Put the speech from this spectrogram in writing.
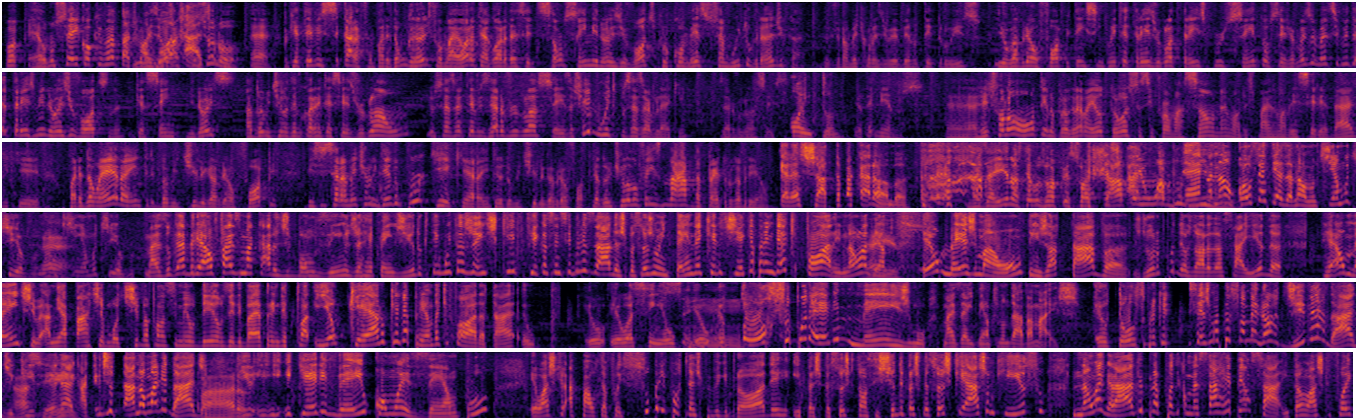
Pô, eu não sei qual que foi a tática, Uma mas eu acho que tática. funcionou. É, porque teve, cara, foi um paredão grande, foi o maior até agora dessa edição, 100 milhões de votos. Pro começo isso é muito grande, cara. Geralmente começo de bebê não tem tudo isso. E o Gabriel Fop tem 53,3%, ou seja, mais ou menos 53 milhões de votos, né? Que é 100 milhões. A Domitila teve 46,1 e o César teve 0,6. Achei muito pro César Black, hein? 0,6. Muito. E até menos. É, a gente falou ontem no programa, eu trouxe essa informação, né, Maurício? Mais uma vez, seriedade, que o paredão era entre Domitila e Gabriel Fop. E sinceramente eu não entendo por que, que era entre Domitila e Gabriel Fop. Porque a Domitila não fez nada perto do Gabriel. Ela é chata pra caramba. Mas aí nós temos uma pessoa chata e um abusivo. É, não, com certeza. Não, não tinha motivo. Não É. tinha motivo. Mas o Gabriel faz uma cara de bonzinho, de arrependido, que tem muita gente que fica sensibilizada. As pessoas não entendem que ele tinha que aprender aqui fora e não lá É dentro. isso. Eu mesma ontem já tava, juro por Deus, na hora da saída, realmente, a minha parte emotiva falando assim, meu Deus, ele vai aprender. E eu quero que ele aprenda aqui fora, tá? Eu. Eu, eu assim, eu, eu, eu torço por ele mesmo, mas aí dentro não dava mais. Eu torço para que ele seja uma pessoa melhor de verdade, Ah, que ele acreditar na humanidade. Claro. Que- e, e que ele veio como exemplo. Eu acho que a pauta foi super importante pro Big Brother e para as pessoas que estão assistindo e para as pessoas que acham que isso não é grave para poder começar a repensar. Então eu acho que foi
